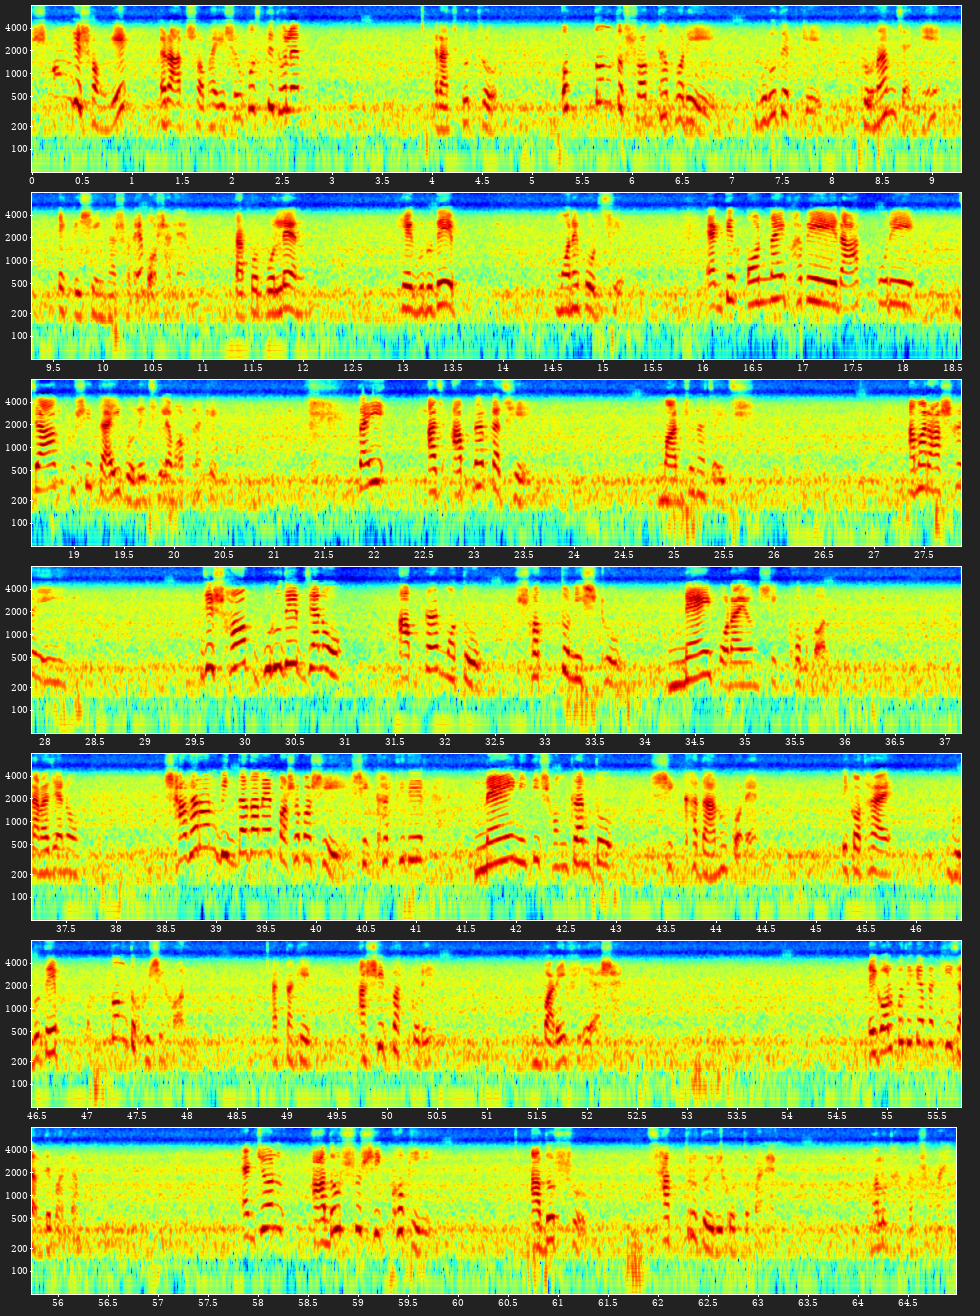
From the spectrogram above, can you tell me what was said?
সঙ্গে সঙ্গে রাজসভায় এসে উপস্থিত হলেন। রাজপুত্র শ্রদ্ধা ভরে গুরুদেবকে প্রণাম জানিয়ে একটি সিংহাসনে বসালেন। তারপর বললেন, হে গুরুদেব, মনে পড়ছে, একদিন অন্যায়ভাবে রাগ করে যা খুশি তাই বলেছিলাম আপনাকে। তাই আজ আপনার কাছে মার্জনা চাইছি। আমার আশা এই যে সব গুরুদেব যেন আপনার মতো সত্যনিষ্ঠ ন্যায়পরায়ণ শিক্ষক হন। তারা যেন সাধারণ বিদ্যাদানের পাশাপাশি শিক্ষার্থীদের ন্যায় নীতি সংক্রান্ত শিক্ষাদানও করেন। এ কথায় গুরুদেব অত্যন্ত খুশি হন আর তাকে আশীর্বাদ করে বাড়ি ফিরে আসেন। এই গল্প থেকে আমরা কি জানতে পারলাম? একজন আদর্শ শিক্ষকই আদর্শ ছাত্র তৈরি করতে পারেন। ভালো থাকবেন সবাই।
